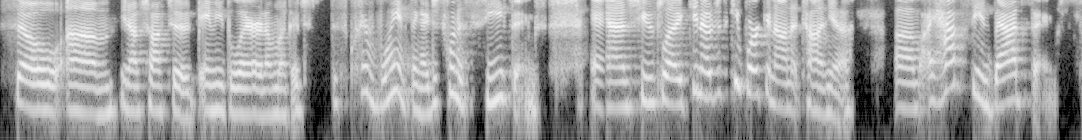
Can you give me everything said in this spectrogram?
So, um, you know, I've talked to Amy Belair and I'm like, I just, this clairvoyant thing, I just want to see things. And she's like, you know, just keep working on it, Tanya. Um, I have seen bad things,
